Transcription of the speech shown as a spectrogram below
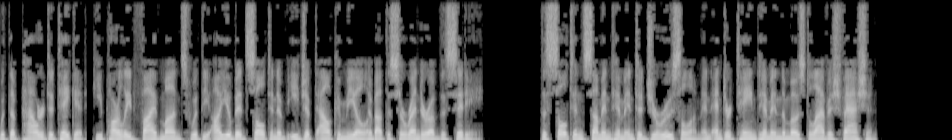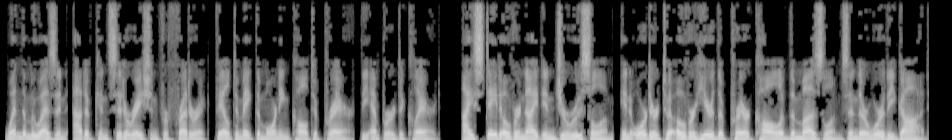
with the power to take it, he parleyed five months with the Ayyubid Sultan of Egypt al-Kamil about the surrender of the city. The Sultan summoned him into Jerusalem and entertained him in the most lavish fashion. When the muezzin, out of consideration for Frederick, failed to make the morning call to prayer, the emperor declared, I stayed overnight in Jerusalem, in order to overhear the prayer call of the Muslims and their worthy God."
